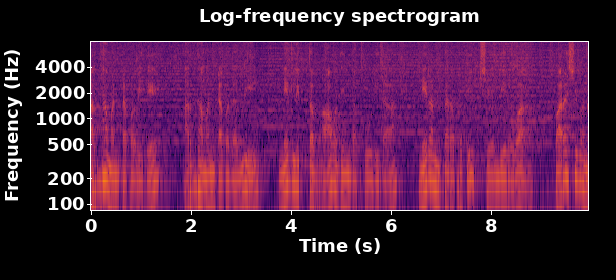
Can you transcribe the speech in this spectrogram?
ಅರ್ಧ ಮಂಟಪವಿದೆ. ಅರ್ಧ ಮಂಟಪದಲ್ಲಿ ನಿರ್ಲಿಪ್ತ ಭಾವದಿಂದ ಕೂಡಿದ ನಿರಂತರ ಪ್ರತೀಕ್ಷೆಯಲ್ಲಿರುವ ಪರಶಿವನ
